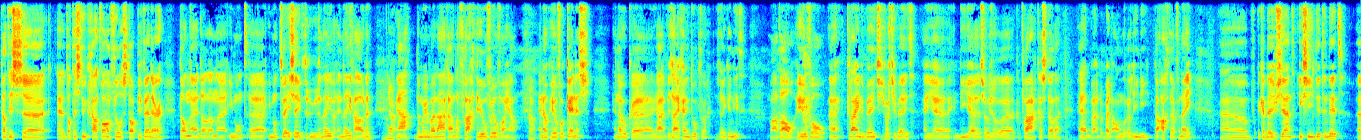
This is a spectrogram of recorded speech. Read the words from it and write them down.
dat is, dat is natuurlijk, gaat wel een veel stapje verder dan, hè, dan, dan iemand, iemand 72 uur in leven, in leven houden. Ja. Ja, dan moet je maar nagaan. Dat vraagt heel veel van jou. Ja. En ook heel veel kennis. En ook, ja, we zijn geen dokter, zeker niet. Maar wel heel veel hè, kleine beetjes wat je weet. En je, die je sowieso eh, vragen kan stellen. Hè, bij, de, bij de andere linie, daarachter. Van hé, eh, ik heb deze patiënt, ik zie dit en dit. Eh,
